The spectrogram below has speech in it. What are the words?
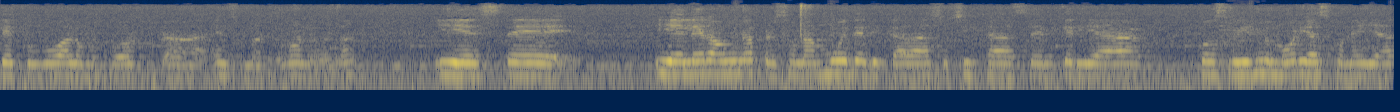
que tuvo a lo mejor uh, en su matrimonio, ¿verdad? Y este y él era una persona muy dedicada a sus hijas, él quería construir memorias con ellas.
